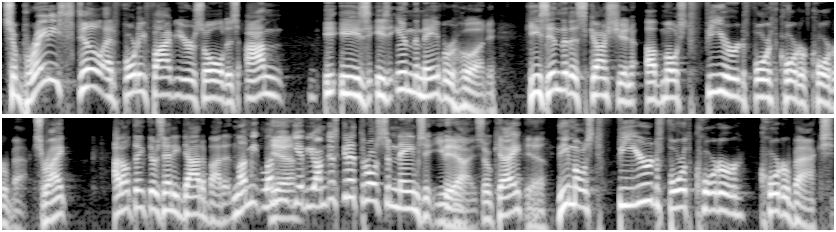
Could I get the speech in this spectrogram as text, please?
So Brady still at 45 years old is on is is in the neighborhood. He's in the discussion of most feared fourth quarter quarterbacks, right? I don't think there's any doubt about it. And let me let Yeah. me give you I'm just going to throw some names at you Yeah. guys, okay? Yeah. The most feared fourth quarter quarterbacks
